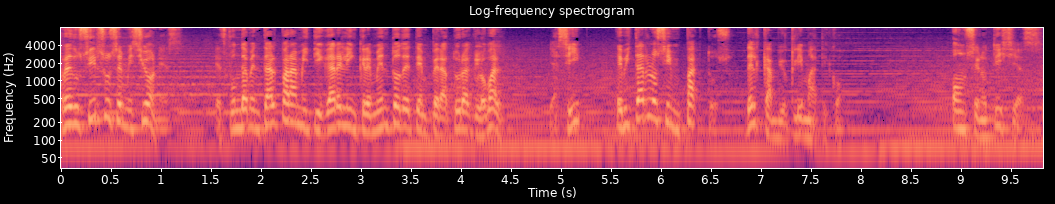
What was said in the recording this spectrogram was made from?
reducir sus emisiones es fundamental para mitigar el incremento de temperatura global y así evitar los impactos del cambio climático. 11 Noticias.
